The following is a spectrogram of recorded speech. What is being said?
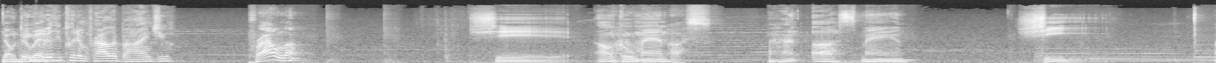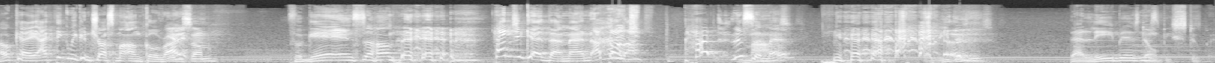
Don't do it. you it. really putting Prowler behind you? Prowler. Shit, Uncle, man, Us. behind us, man. She. Okay, I think we can trust my uncle, right? Getting right? something? Forgetting something. How'd you get that, man? I thought. I, how'd, listen, Miles. man. Lee business? That Lee business. Don't be stupid.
